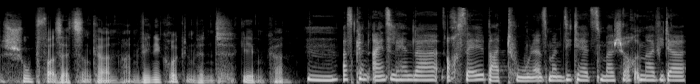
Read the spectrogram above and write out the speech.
Schub versetzen kann, ein wenig Rückenwind geben kann. Hm. Was können Einzelhändler auch selber tun? Also man sieht ja jetzt zum Beispiel auch immer wieder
